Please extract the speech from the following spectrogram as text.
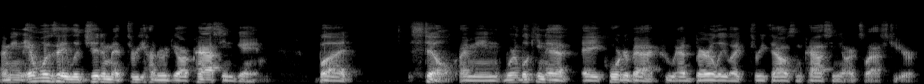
I mean, it was a legitimate 300 yard passing game, but still, I mean, we're looking at a quarterback who had barely like 3,000 passing yards last year.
